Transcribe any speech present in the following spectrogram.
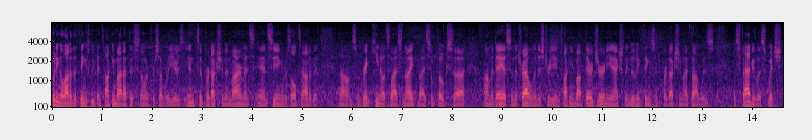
putting a lot of the things we've been talking about at this summit for several years into production environments and seeing results out of it. Um, some great keynotes last night by some folks, uh, Amadeus in the travel industry and talking about their journey and actually moving things into production I thought was, was fabulous, which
